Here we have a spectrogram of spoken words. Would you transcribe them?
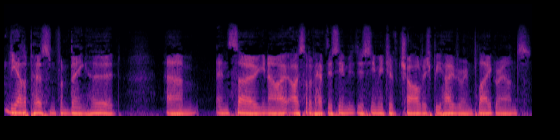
the other person from being heard. Um, and so, you know, I, I sort of have this image, this image of childish behaviour in playgrounds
